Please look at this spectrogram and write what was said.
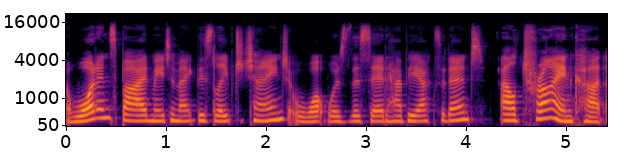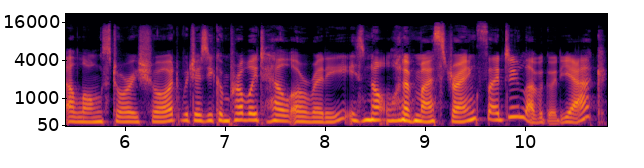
what inspired me to make this leap to change? What was the said happy accident? I'll try and cut a long story short, which, as you can probably tell already, is not one of my strengths. I do love a good yak.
